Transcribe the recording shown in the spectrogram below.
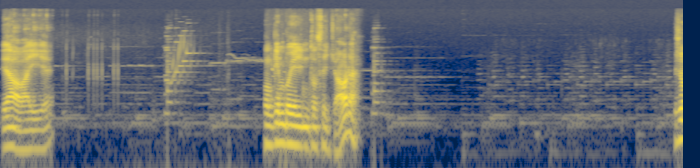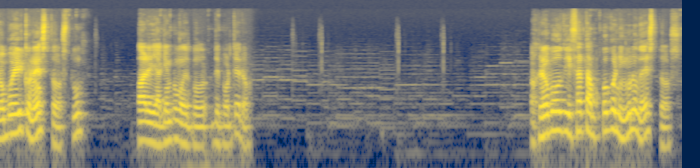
Cuidado ahí, ¿eh? ¿Con quién voy entonces yo ahora? Solo puedo ir con estos, tú. Vale, ¿y a quién pongo de, portero? Es que no puedo utilizar tampoco ninguno de estos.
